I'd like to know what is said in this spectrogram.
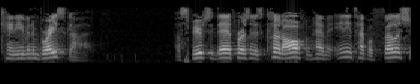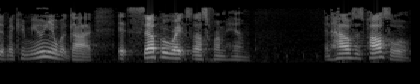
can't even embrace God. A spiritually dead person is cut off from having any type of fellowship and communion with God. It separates us from Him. And how is this possible?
